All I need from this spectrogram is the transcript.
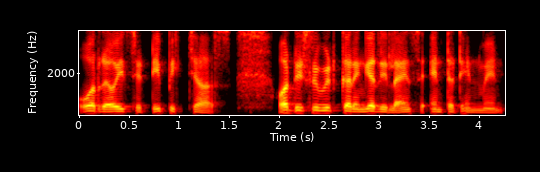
और रोहित शेट्टी पिक्चर्स और डिस्ट्रीब्यूट करेंगे रिलायंस एंटरटेनमेंट।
